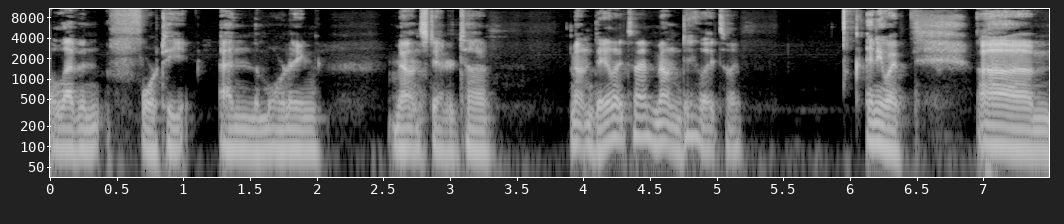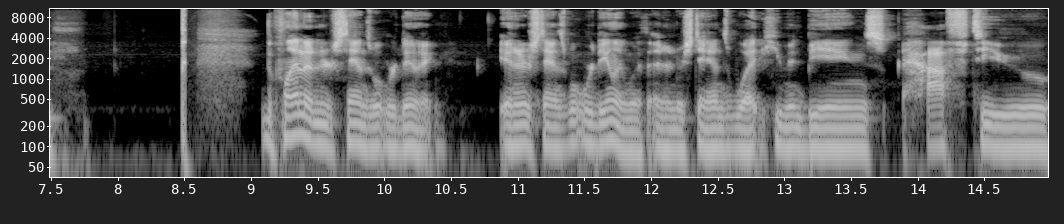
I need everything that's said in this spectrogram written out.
11:40 in the morning mountain standard time mountain daylight time? Mountain daylight time. Anyway um the planet understands what we're doing. It understands what we're dealing with. And understands what human beings have to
